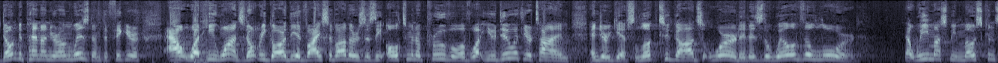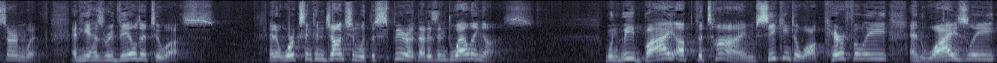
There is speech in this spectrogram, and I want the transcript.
Don't depend on your own wisdom to figure out what He wants. Don't regard the advice of others as the ultimate approval of what you do with your time and your gifts. Look to God's Word. It is the will of the Lord that we must be most concerned with, and He has revealed it to us. And it works in conjunction with the Spirit that is indwelling us when we buy up the time seeking to walk carefully and wisely,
